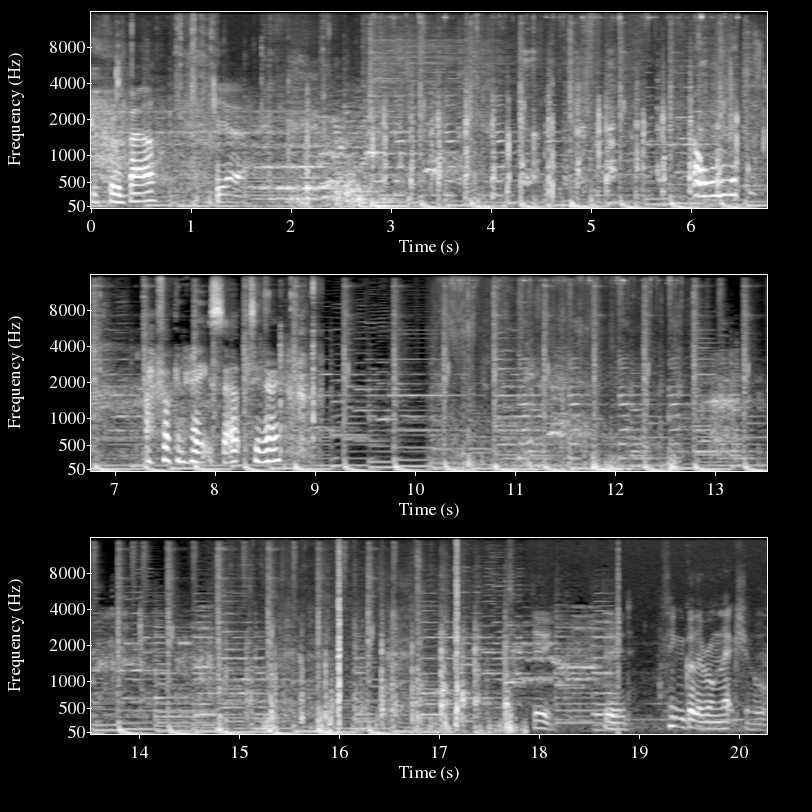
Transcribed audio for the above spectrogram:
You feel better? Yeah. Oh, look. I fucking hate steps, you know. Dude. Dude. I think we got the wrong lecture hall.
